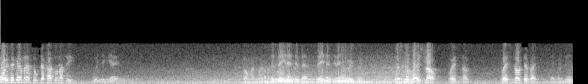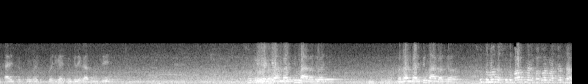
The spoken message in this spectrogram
કોઈ જગ્યાએ મને સુખ દેખાતું નથી. કોઈ જગ્યાએ? જઈ નથી જઈ નથી જઈને છે જઈને છે ને વૈષ્ણવ વૈષ્ણવ વૈષ્ણવ. વૈષ્ણવ છે ભાઈ. પણ જો સારી સુખ કોઈ કોઈ જગ્યાએ સુખ દેખાતું નથી. ભગવાનભાઈ શું માગો છો? ભગવાનભાઈ શું માગો છો? શુદ્ધ મન શુદ્ધ ભાવના શ્રદ્ધા.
